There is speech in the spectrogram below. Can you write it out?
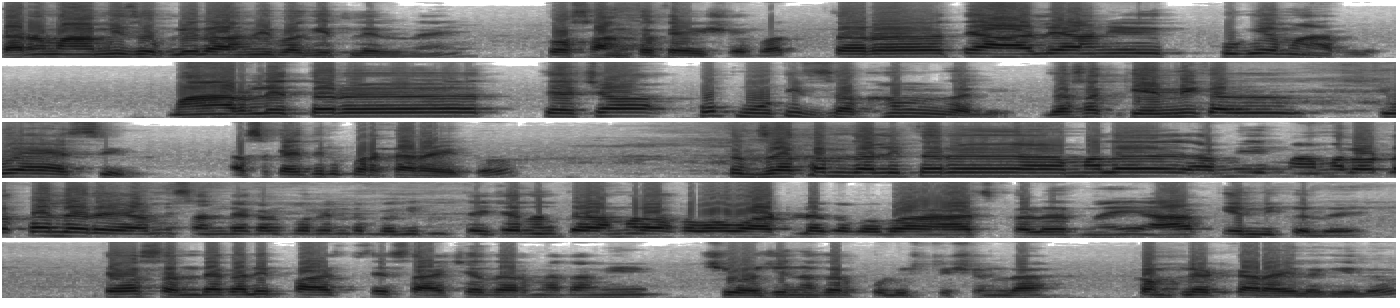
कारण आम्ही झोपलेलो आम्ही बघितलेलं नाही. तो सांगतो त्या हिशोबात. तर ते आले आणि फुगे मारले. मारले तर त्याच्या खूप मोठी जखम झाली. जसं केमिकल किंवा ऍसिड असं काहीतरी प्रकार आहे तो. तर जखम झाली तर आम्हाला आम्ही आम्हाला वाटलं कलर आहे. आम्ही संध्याकाळपर्यंत बघितलं. त्याच्यानंतर आम्हाला असं वाटलं का बाबा हाच कलर नाही हा केमिकल आहे. तेव्हा संध्याकाळी पाच ते सहाच्या दरम्यान आम्ही शिवाजीनगर पोलीस स्टेशनला कंप्लेंट करायला गेलो.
